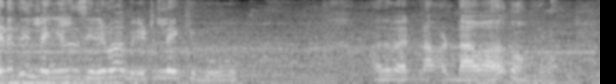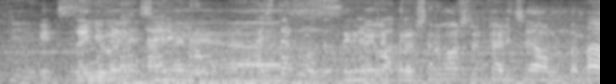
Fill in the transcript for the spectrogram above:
എടുത്തില്ലെങ്കിൽ സിനിമ വീട്ടിലേക്ക് പോകും. അത് വരണം ഉണ്ടാവാതെ നോക്കണം. സിനിമയിൽ പ്രഷർ വാഷ് ഇട്ട് അടിച്ച ആളുണ്ടല്ലോ.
